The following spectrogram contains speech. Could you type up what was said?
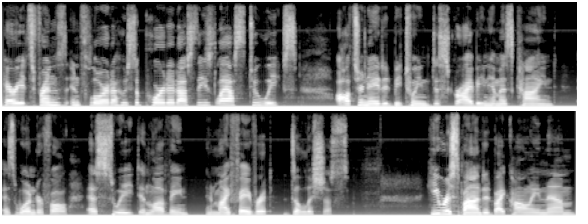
Harriet's friends in Florida who supported us these last two weeks alternated between describing him as kind, as wonderful, as sweet and loving, and my favorite, delicious. He responded by calling them,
